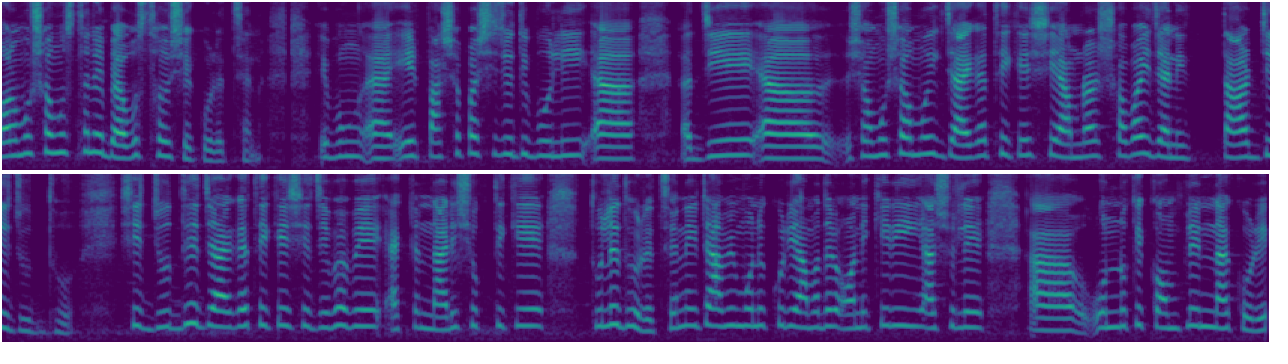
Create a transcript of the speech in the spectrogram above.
কর্মসংস্থানের ব্যবস্থাও সে করেছেন। এবং এর পাশাপাশি যদি বলি যে সমসাময়িক জায়গা থেকে সে আমরা সবাই জানি তার যে যুদ্ধ সেই যুদ্ধের জায়গা থেকে সে যেভাবে একটা নারী শক্তিকে তুলে ধরেছেন এটা আমি মনে করি আমাদের অনেকেরই আসলে অন্যকে কমপ্লেন না করে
